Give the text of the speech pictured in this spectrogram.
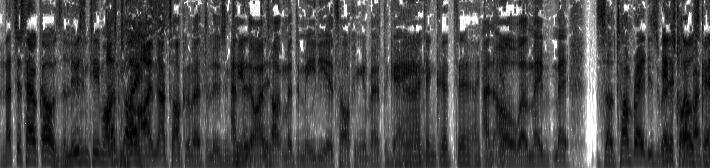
and that's just how it goes. The losing team always I'm, ta- complains. I'm not talking about the losing And team the- though. I'm the- talking about the media talking about the game. Yeah, I think that uh, I think and yeah. oh well, maybe, maybe so. Tom Brady's the In a greatest close quarterback of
